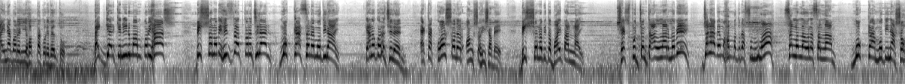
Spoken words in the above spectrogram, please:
আয়নাগরে নিয়ে হত্যা করে ফেলতো। ভাগ্যের কি নির্মম পরিহাস? বিশ্বনবী হিজরত করেছিলেন মক্কা ছেড়ে মদিনায়। কেন করেছিলেন? একটা কৌশলের অংশ হিসাবে। বিশ্বনবী তো ভয় পান নাই। শেষ পর্যন্ত আল্লাহর নবী জনাবে মোহাম্মদ রাসুল্লাহ সাল্লাহ সাল্লাম মক্কা, মদিনা সহ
